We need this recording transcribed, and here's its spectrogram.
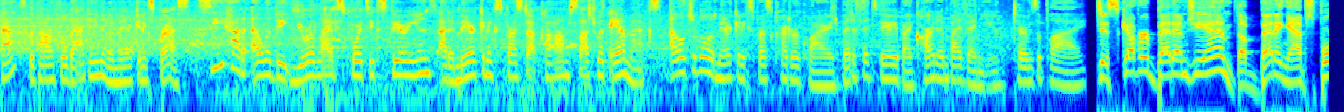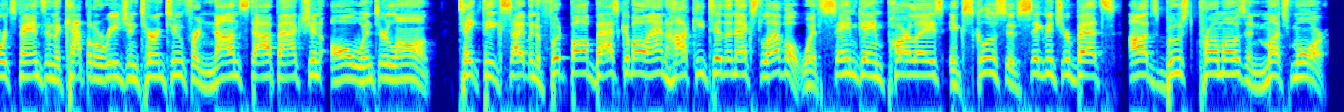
That's the powerful backing of American Express. See how to elevate your live sports experience at americanexpress.com slash with Amex. Eligible American Express card required. Benefits vary by card and by venue. Terms apply. Discover BetMGM, the betting app sports fans in the capital region turn to for nonstop action all winter long. Take the excitement of football, basketball, and hockey to the next level with same game parlays, exclusive signature bets, odds boost promos, and much more.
